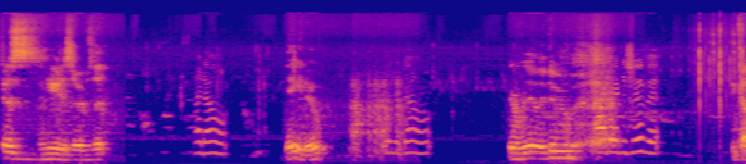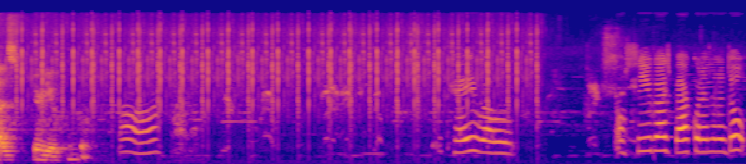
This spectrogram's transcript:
Because he deserves it. I don't. Yeah, you do. I really don't. You really do. Why do I deserve it? Because you're you. Aw. Okay, well, I'll see you guys back when I'm an adult.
